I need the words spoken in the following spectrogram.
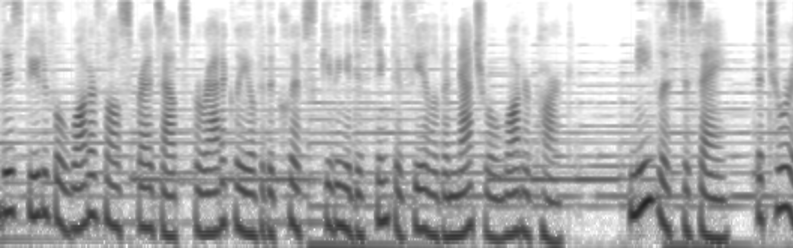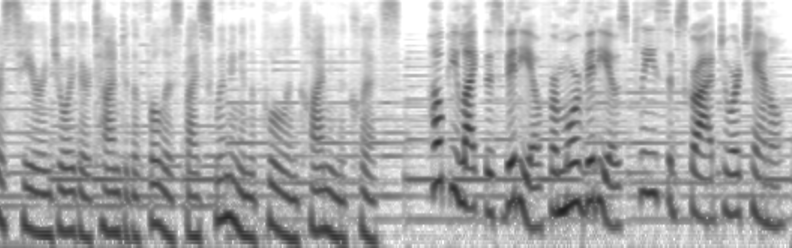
This beautiful waterfall spreads out sporadically over the cliffs, giving a distinctive feel of a natural water park. Needless to say, the tourists here enjoy their time to the fullest by swimming in the pool and climbing the cliffs. Hope you like this video. For more videos, please subscribe to our channel.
